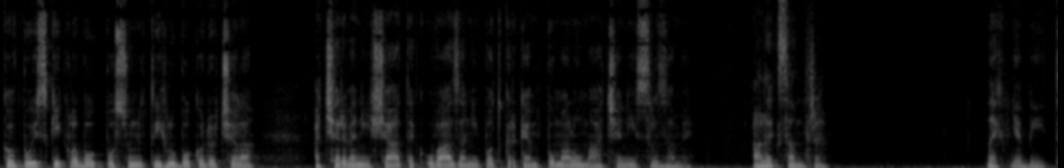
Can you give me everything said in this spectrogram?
kovbojský klobouk posunutý hluboko do čela a červený šátek uvázaný pod krkem pomalu máčený slzami. Alexandře, nech mě být.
